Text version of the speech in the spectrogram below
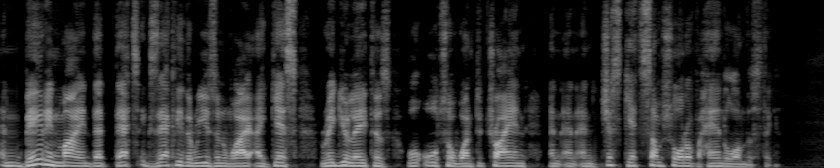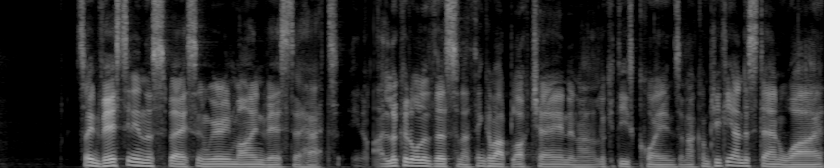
And bear in mind that that's exactly the reason why I guess regulators will also want to try and and and, and just get some sort of handle on this thing. So investing in this space and wearing my investor hat, you know, I look at all of this and I think about blockchain and I look at these coins and I completely understand why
